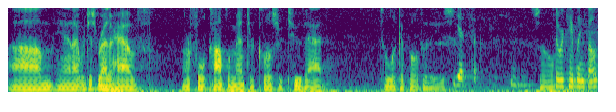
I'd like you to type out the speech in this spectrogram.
Um, And I would just rather have our full complement or closer to that to look at both of these, Yes, sir. so so. we're tabling both?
